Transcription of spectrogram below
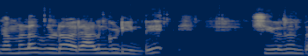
നമ്മളെ കൂടെ ഒരാളും കൂടി ഉണ്ട്. ശിവനന്ദ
